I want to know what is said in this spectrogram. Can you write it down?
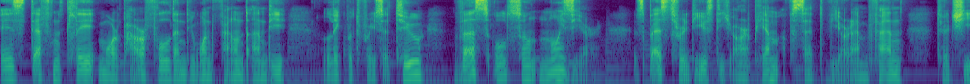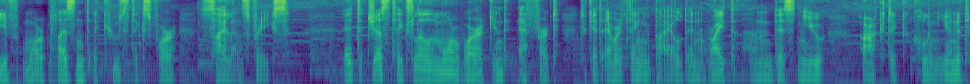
is definitely more powerful than the one found on the Liquid Freezer 2, thus also noisier. It's best to reduce the RPM of said VRM fan to achieve more pleasant acoustics for silence freaks. It just takes a little more work and effort to get everything dialed in right on this new Arctic cooling unit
